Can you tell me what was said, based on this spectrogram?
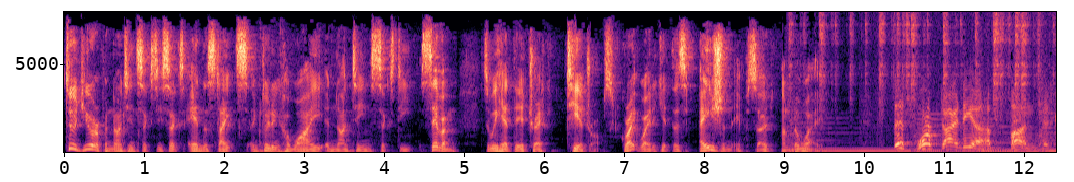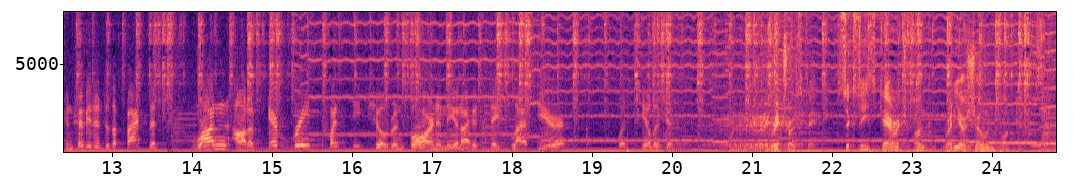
toured Europe in 1966 and the States, including Hawaii in 1967. So we had their track Teardrops. Great way to get this Asian episode underway. This warped idea of fun has contributed to the fact that one out of every 20 children born in the United States last year was illegitimate. Retrospect 60s Garage Punk radio show and podcast.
